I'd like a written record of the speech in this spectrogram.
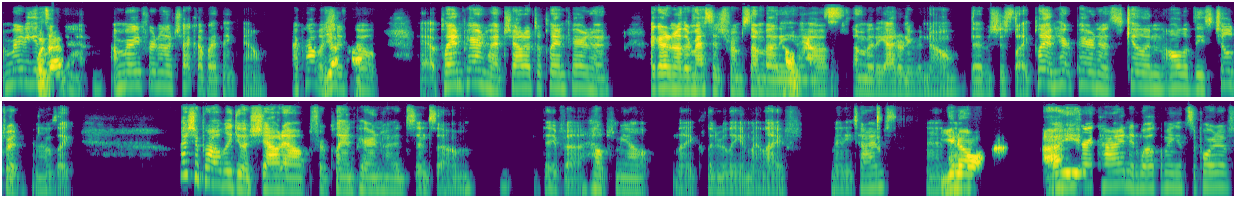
I'm ready to get looked. I'm ready for another checkup, I think now. I probably Yeah. should go. Uh, Planned Parenthood. Shout out to Planned Parenthood. I got another message from somebody, Oh, uh, somebody I don't even know, that was just like, Planned Parenthood's killing all of these children. And I was like, I should probably do a shout out for Planned Parenthood since um they've uh, helped me out like literally in my life many times. And, you know i very kind and welcoming and supportive.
